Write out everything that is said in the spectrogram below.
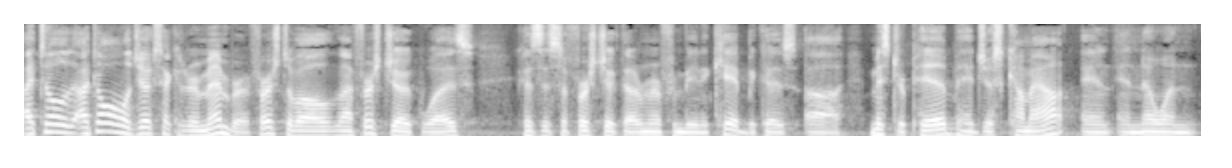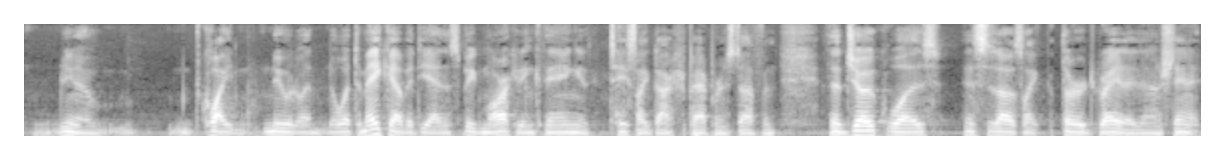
I told I told all the jokes I could remember. First of all, my first joke was because it's the first joke that I remember from being a kid because uh, Mr. Pibb had just come out and, and no one you know quite knew what, to make of it yet. And it's a big marketing thing. It tastes like Dr Pepper and stuff. And the joke was this is I was like third grade. I didn't understand it.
